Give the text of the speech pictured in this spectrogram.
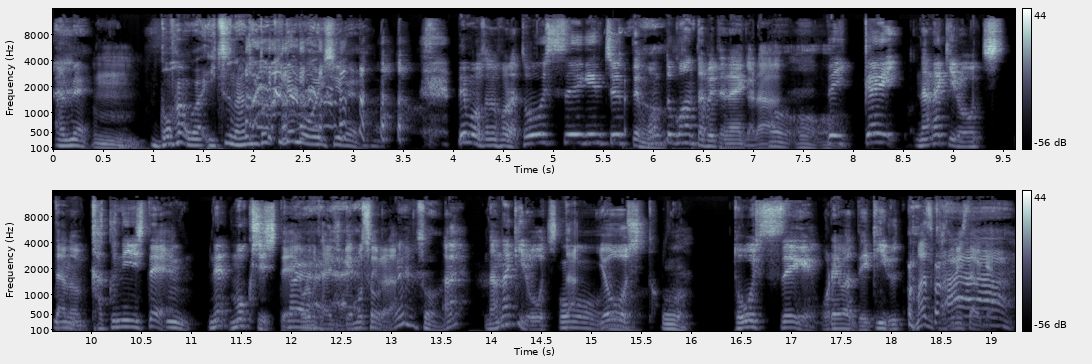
あのね、うん。ご飯はいつ何時でも美味しいのよ。でも、そのほら、糖質制限中ってほんとご飯食べてないから、で、一回7キロ落ちたのう確認して、うん。ね、目視して、はいはいはい俺も体重計持ってるから、そうだね。そうだね。あ、7キロ落ちた。おうよーしと。うん。糖質制限、俺はできる。まず確認したわあ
